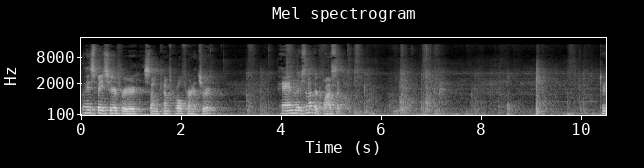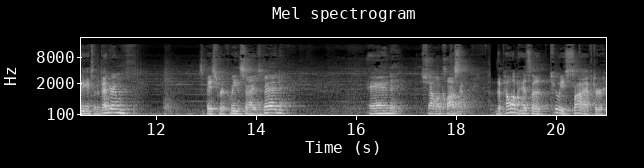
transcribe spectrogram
Plenty of space here for some comfortable furniture. And there's another closet. Turning into the bedroom, space for a queen size bed, and shallow closet. The Pelham has a truly sought after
